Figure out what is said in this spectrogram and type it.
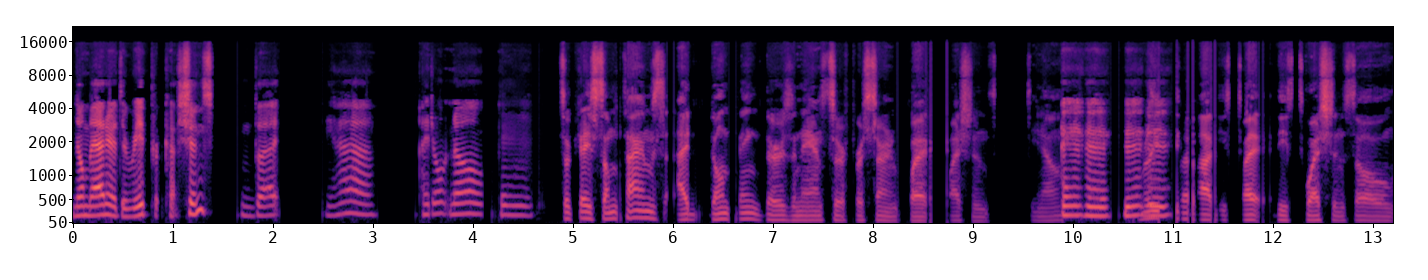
no matter the repercussions. But yeah, I don't know. It's okay. Sometimes I don't think there's an answer for certain que- questions. You know, Mm-hmm, really mm-hmm. think about these these questions. So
